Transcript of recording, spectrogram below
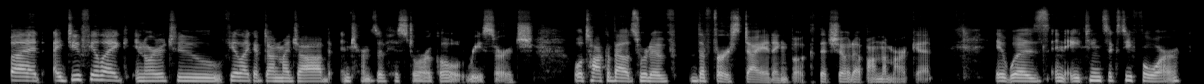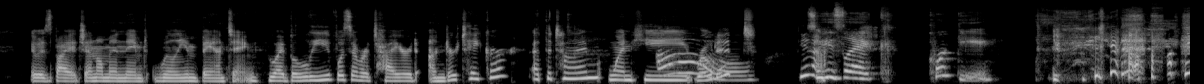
But I do feel like, in order to feel like I've done my job in terms of historical research, we'll talk about sort of the first dieting book that showed up on the market. It was in 1864. It was by a gentleman named William Banting, who I believe was a retired undertaker at the time when he wrote Oh. it. Yeah. So he's like quirky. yeah.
